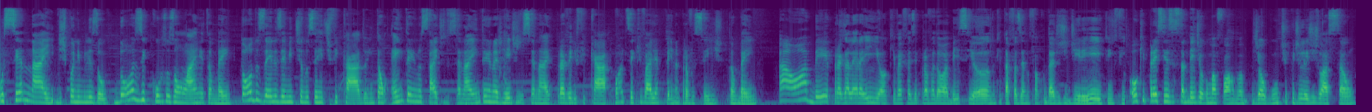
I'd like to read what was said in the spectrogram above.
O Senai disponibilizou 12 cursos online também, todos eles emitindo certificado. Então entrem no site do Senai, entrem nas redes do Senai para verificar. Pode ser que vale a pena para vocês também. A OAB, pra galera aí, ó, que vai fazer prova da OAB esse ano, que tá fazendo faculdade de direito, enfim, ou que precisa saber de alguma forma de algum tipo de legislação,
